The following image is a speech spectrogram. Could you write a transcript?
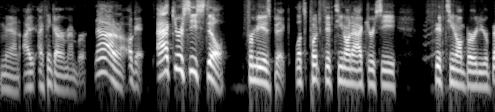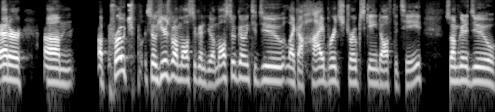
man, I, I think I remember. No, nah, I don't know. Okay. Accuracy still for me is big. Let's put 15 on accuracy, 15 on birdie or better. Um, approach. So here's what I'm also going to do. I'm also going to do like a hybrid strokes gained off the tee. So I'm going to do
